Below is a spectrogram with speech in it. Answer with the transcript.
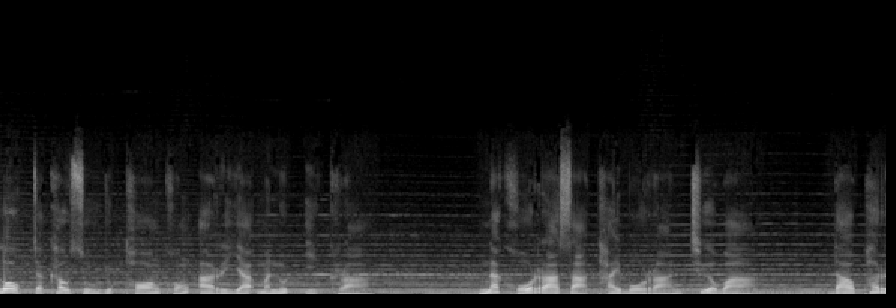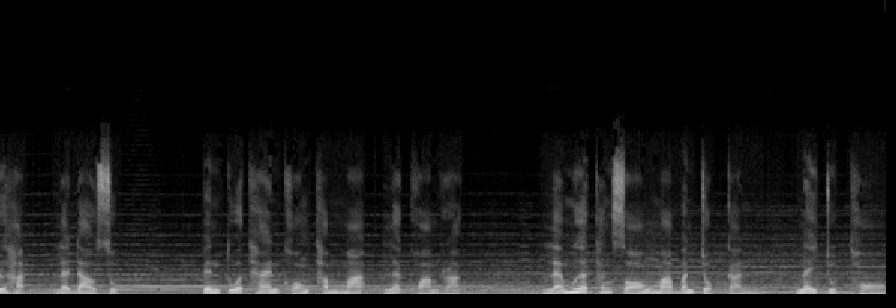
โลกจะเข้าสู่ยุคทองของอารยมนุษย์อีกครา นักโหราศาสตร์ไทยโบราณเชื่อว่า ดาวพฤหัสและดาวศุกร์เป็นตัวแทนของธรรมะและความรัก และเมื่อทั้งสองมาบรรจบกันในจุดทอง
